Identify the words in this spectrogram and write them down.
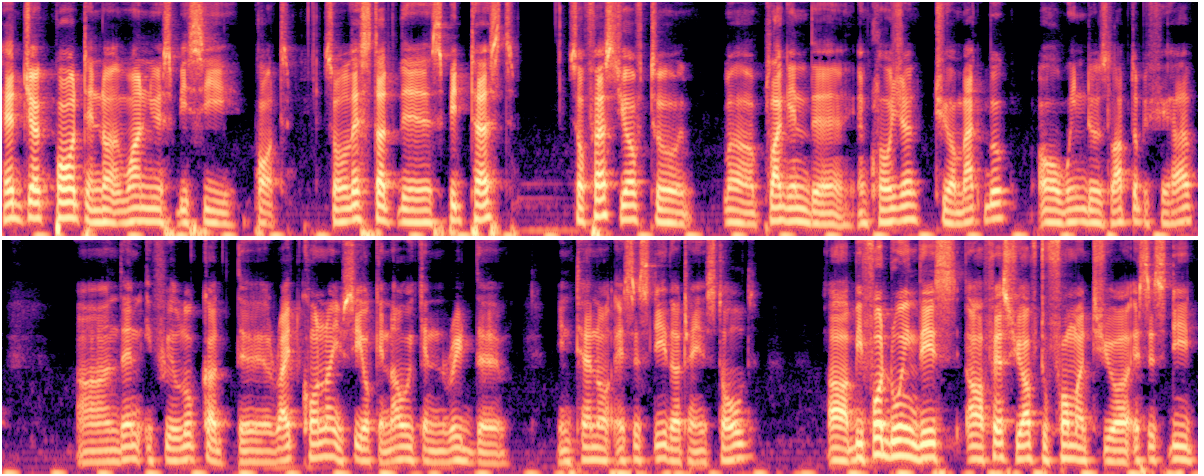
head jack port and one USB-C port. So let's start the speed test. So first you have to uh, plug in the enclosure to your MacBook or Windows laptop if you have. and then if you look at the right corner, you see, okay, now we can read the internal SSD that I installed. Uh, before doing this, uh, first you have to format your SSD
